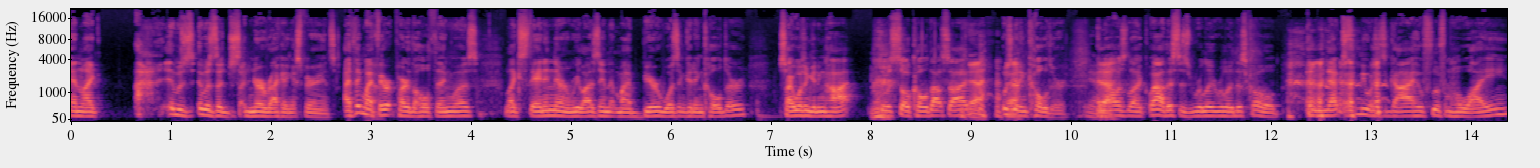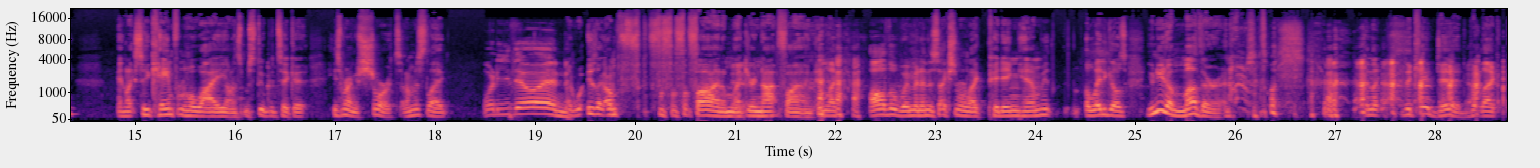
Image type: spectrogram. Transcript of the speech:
and like it was it was a, just a nerve wracking experience. I think my favorite part of the whole thing was like standing there and realizing that my beer wasn't getting colder, so I wasn't getting hot. It was so cold outside. Yeah. It was getting colder, and Yeah. I was like, wow, this is really really this cold. And next to me was this guy who flew from Hawaii, and like so he came from Hawaii on some stupid ticket. He's wearing shorts, and I'm just like. What are you doing? He's like, I'm f- f- f- fine. I'm like, you're not fine. And like, all the women in the section were like pitying him. A lady goes, "You need a mother," and I'm just like, and like the kid did, but like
